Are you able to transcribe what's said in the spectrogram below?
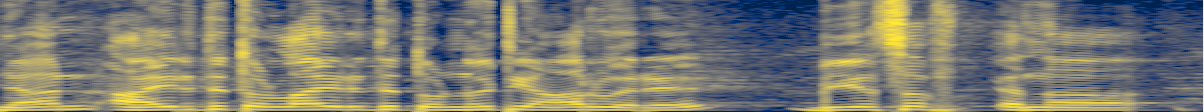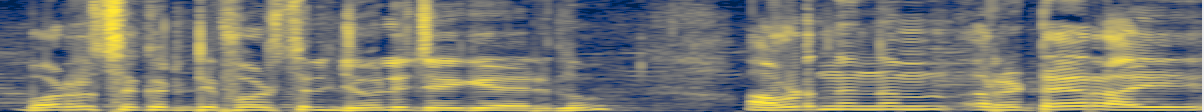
ഞാൻ ആയിരത്തി തൊള്ളായിരത്തി തൊണ്ണൂറ്റി ആറ് വരെ ബി എസ് എഫ് എന്ന ബോർഡർ സെക്യൂരിറ്റി ഫോഴ്സിൽ ജോലി ചെയ്യുകയായിരുന്നു. അവിടെ നിന്നും റിട്ടയറായി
